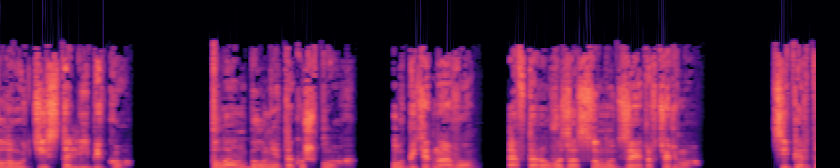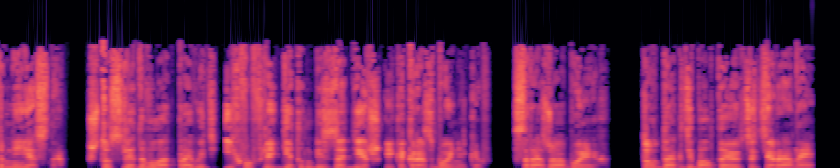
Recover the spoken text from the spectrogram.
флаутиста Либико. План был не так уж плох. Убить одного, а второго засунуть за это в тюрьму. Теперь-то мне ясно, что следовало отправить их во флегетон без задержки, как разбойников, сразу обоих, туда, где болтаются тираны,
